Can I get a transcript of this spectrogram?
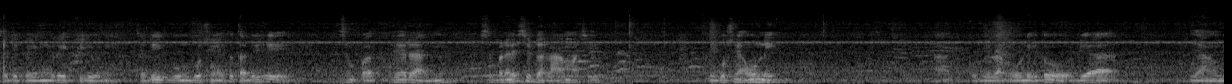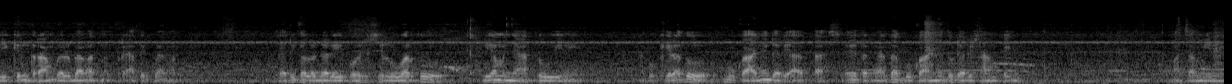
jadi pengen review nih. Jadi bungkusnya itu tadi sih sempat heran. Sebenarnya sudah lama sih. Bungkusnya unik. Nah, aku bilang unik itu dia yang bikin terampil banget, kreatif banget jadi kalau dari posisi luar tuh dia menyatu ini. Aku kira tuh bukaannya dari atas. Eh ternyata bukaannya tuh dari samping macam ini.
